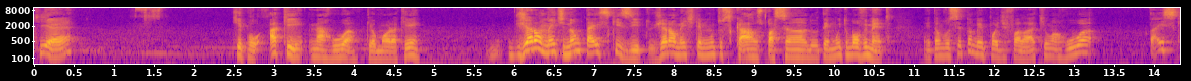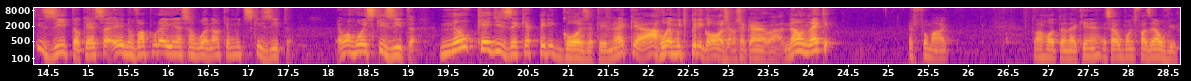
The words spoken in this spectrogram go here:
que é tipo, aqui na rua que eu moro aqui, geralmente não está esquisito. Geralmente tem muitos carros passando, tem muito movimento. Então você também pode falar que uma rua tá esquisita, ok? Essa, ei, não vá por aí nessa rua não, que é muito esquisita. É uma rua esquisita. Não quer dizer que é perigosa, ok? Não é que ah, a rua é muito perigosa, não sei o que. Não, não é que. É fumar. Tô arrotando aqui, né? Esse é o bom de fazer ao vivo.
